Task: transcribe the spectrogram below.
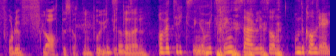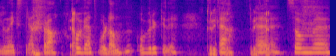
får du en flat beskatning på Mm. Utbyttet. der. Og ved triksing og miksing så er det litt sånn om du kan reglene ekstremt bra Ja. og vet hvordan å bruke de. Riktig. riktig. Eh, som eh,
